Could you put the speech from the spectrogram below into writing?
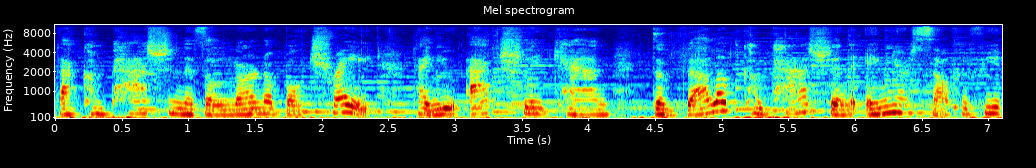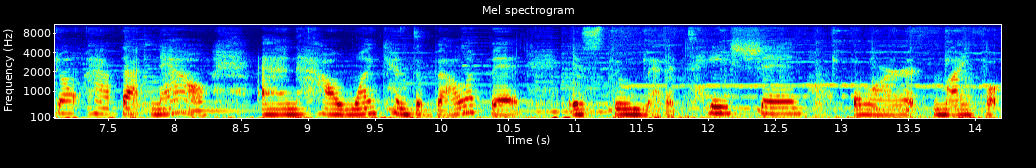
that compassion is a learnable trait, that you actually can develop compassion in yourself if you don't have that now. And how one can develop it is through meditation or mindful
